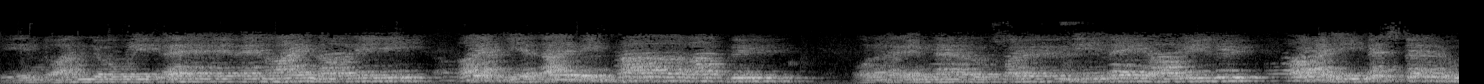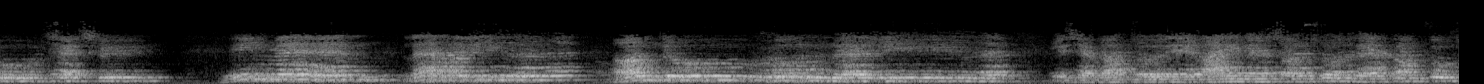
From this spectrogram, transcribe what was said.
Din drøm du i dag, den regner i, og jeg giver dig min paraply. Under er du i dag og i ly, og er i næste utæt sky. Min ven, lad mig vide, om du kunne lide. Hvis jeg blot lod det regne, så stod der konfus,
